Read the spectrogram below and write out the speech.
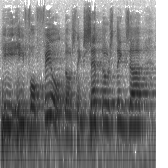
He he fulfilled those things set those things up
